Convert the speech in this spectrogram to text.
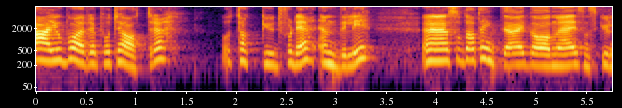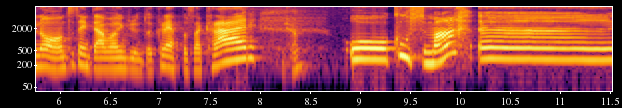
er jo bare på teatret. Og takk Gud for det. Endelig. Uh, så da tenkte jeg da når jeg liksom skulle noe annet, så tenkte jeg det var en grunn til å kle på seg klær. Og kose meg. Eh,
